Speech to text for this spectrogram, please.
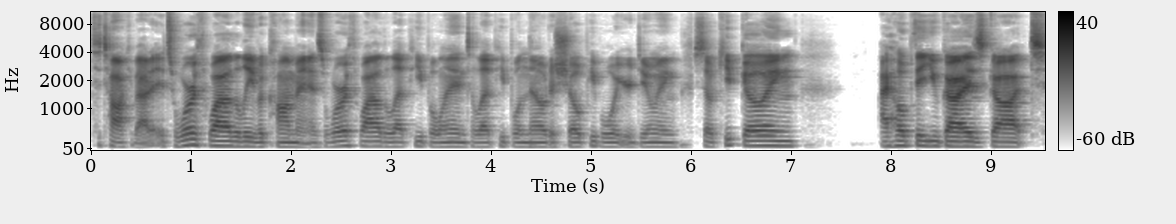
to talk about it. It's worthwhile to leave a comment. It's worthwhile to let people in, to let people know, to show people what you're doing. So keep going. I hope that you guys got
